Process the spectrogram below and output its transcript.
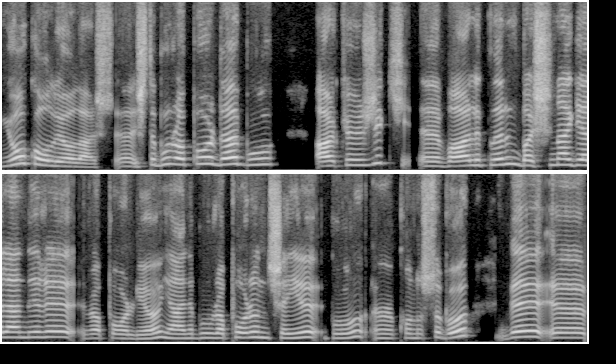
yok oluyorlar. E, işte bu raporda bu arkeolojik e, varlıkların başına gelenleri raporluyor. Yani bu raporun şeyi bu, e, konusu bu ve e,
